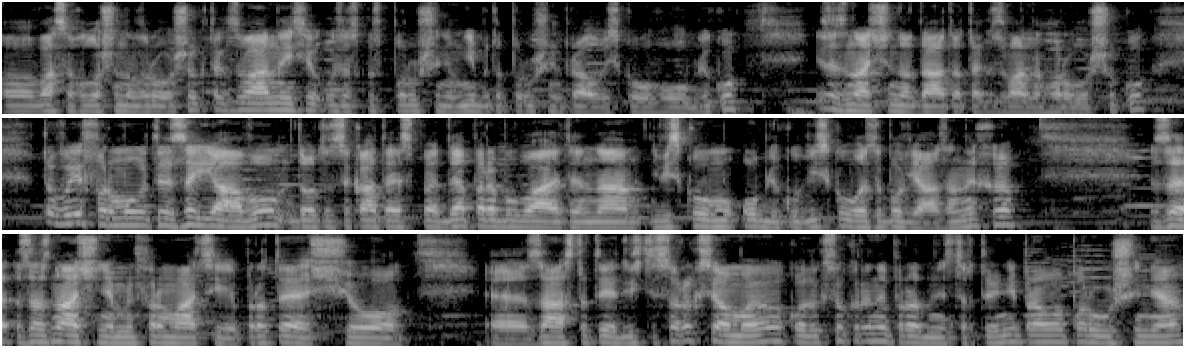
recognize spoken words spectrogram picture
у вас оголошено в розшук, так званий у зв'язку з порушенням, нібито порушень правил військового обліку, і зазначено дата так званого розшуку, то ви формуєте заяву до ТЦК та СП, де перебуваєте на військовому обліку військовозобов'язаних з зазначенням інформації про те, що е, за статтею 247 Кодексу України про адміністративні правопорушення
